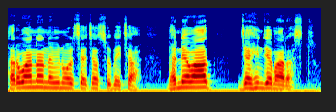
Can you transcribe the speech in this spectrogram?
सर्वांना नवीन वर्षाच्या शुभेच्छा. धन्यवाद. जय हिंद जय महाराष्ट्र.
